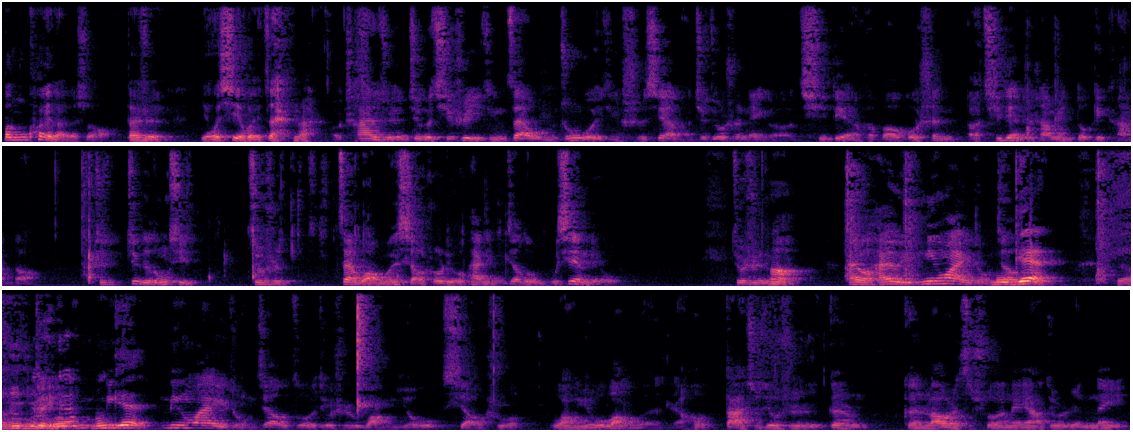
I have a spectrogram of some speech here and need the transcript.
崩溃了的时候，但是游戏会在那儿。我插一句，这个其实已经在我们中国已经实现了，这就是那个起点和包括甚呃起点这上面你都可以看得到，这这个东西就是在网文小说流派里面叫做无限流，就是你、啊还有还有另外一种叫 对 Mugen，另外一种叫做就是网游小说、网游网文，然后大致就是跟跟 Lawrence 说的那样，就是人类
